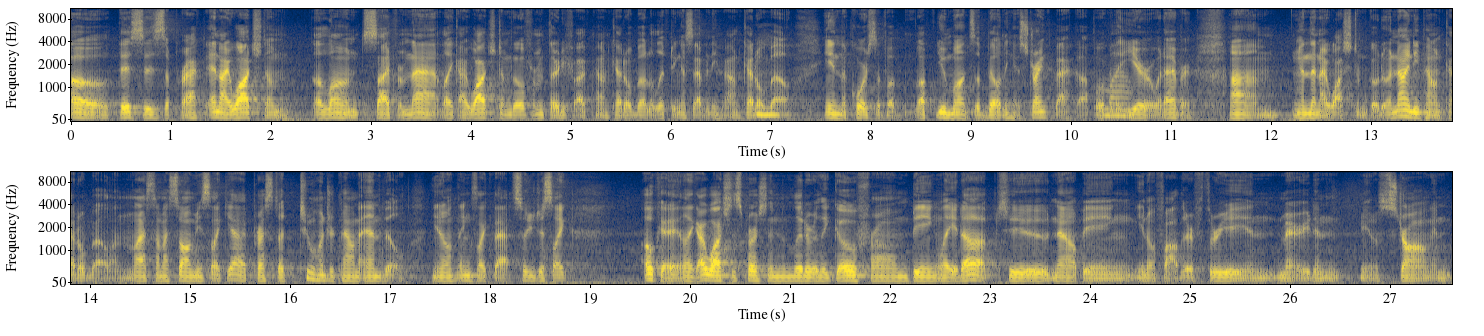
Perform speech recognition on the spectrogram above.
oh, this is a practice. And I watched him alone. Aside from that, like I watched him go from 35 pound kettlebell to lifting a 70 pound kettlebell in the course of a, a few months of building his strength back up over the year or whatever. Um, and then I watched him go to a 90 pound kettlebell. And last time I saw him, he's like, yeah, I pressed a 200 pound anvil, you know, things like that. So you're just like, okay, like I watched this person literally go from being laid up to now being, you know, father of three and married and, you know, strong and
